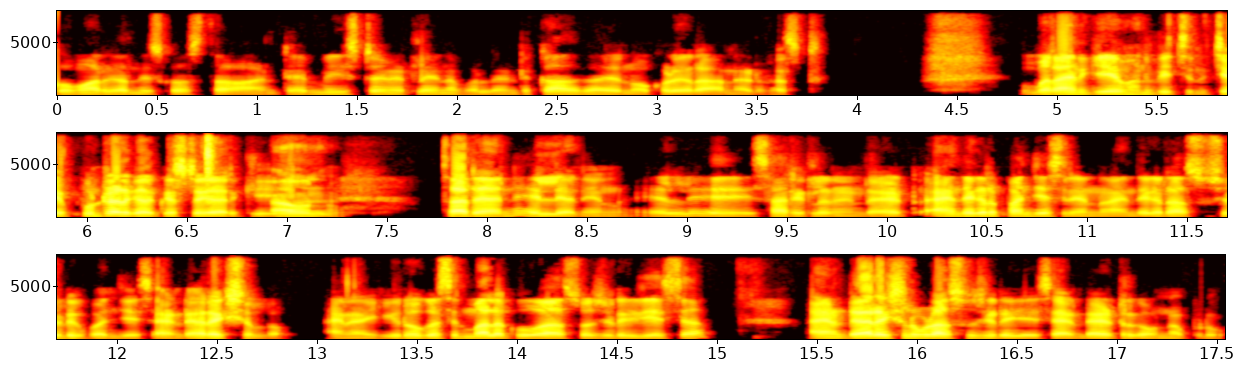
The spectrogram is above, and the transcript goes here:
కుమార్ గారిని తీసుకొస్తావా? అంటే మీ ఇష్టం ఎట్లయినా పర్లేదు అంటే కాదు కాదు నువ్వు ఒక్కడే రా అన్నాడు ఫస్ట్. మరి ఆయనకి ఏమనిపించింది? చెప్పుంటాడు కదా కృష్ణ గారికి. అవును. సరే అని వెళ్ళాను నేను. వెళ్ళి సార్ ఇట్లా నేను డైరెక్ట్ ఆయన దగ్గర పనిచేసి నేను. ఆయన దగ్గర అసోసియేట్గా పనిచేసి ఆయన డైరెక్షన్లో ఆయన హీరోగా సినిమాలకు అసోసియేట్గా చేసా ఆయన డైరెక్షన్ కూడా అసోసియేట్ చేసి ఆయన డైరెక్టర్గా ఉన్నప్పుడు.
